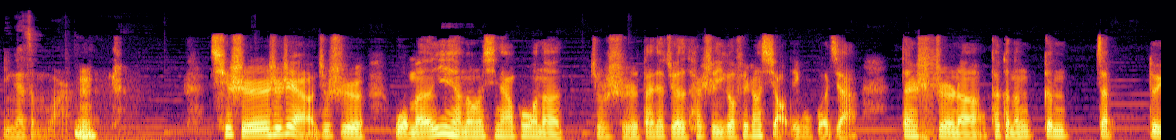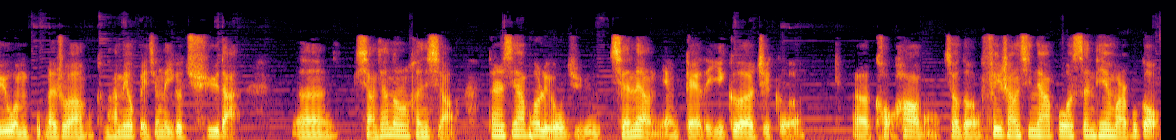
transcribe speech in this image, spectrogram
应该怎么玩？嗯。其实是这样，就是我们印象当中新加坡呢，就是大家觉得它是一个非常小的一个国家，但是呢，它可能跟在对于我们来说啊，可能还没有北京的一个区大，呃，想象当中很小。但是新加坡旅游局前两年给的一个这个呃口号呢，叫做“非常新加坡三天玩不够”。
